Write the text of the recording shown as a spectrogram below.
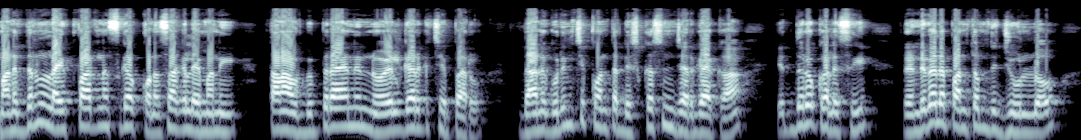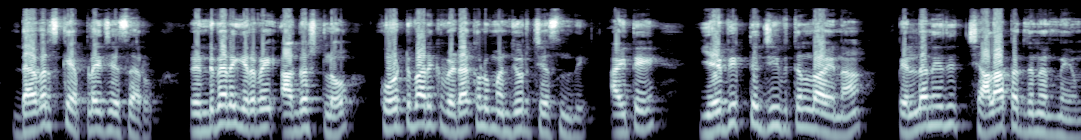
మనిద్దరం లైఫ్ పార్ట్నర్స్గా కొనసాగలేమని తన అభిప్రాయాన్ని నోయల్ గారికి చెప్పారు. దాని గురించి కొంత డిస్కషన్ జరిగాక ఇద్దరూ కలిసి రెండు వేల పంతొమ్మిది జూన్లో డైవర్స్కి అప్లై చేశారు. రెండు వేల ఇరవై ఆగస్టులో కోర్టు వారికి విడాకులు మంజూరు చేసింది. అయితే ఏ వ్యక్తి జీవితంలో అయినా పెళ్ళనేది చాలా పెద్ద నిర్ణయం.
